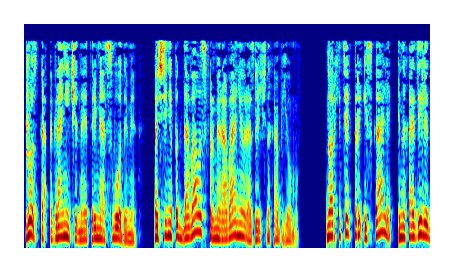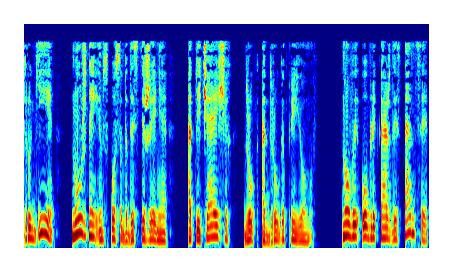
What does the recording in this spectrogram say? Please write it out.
жестко ограниченная тремя сводами, почти не поддавалась формированию различных объемов. Но архитекторы искали и находили другие, нужные им способы достижения, отличающих друг от друга приемов. Новый облик каждой станции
